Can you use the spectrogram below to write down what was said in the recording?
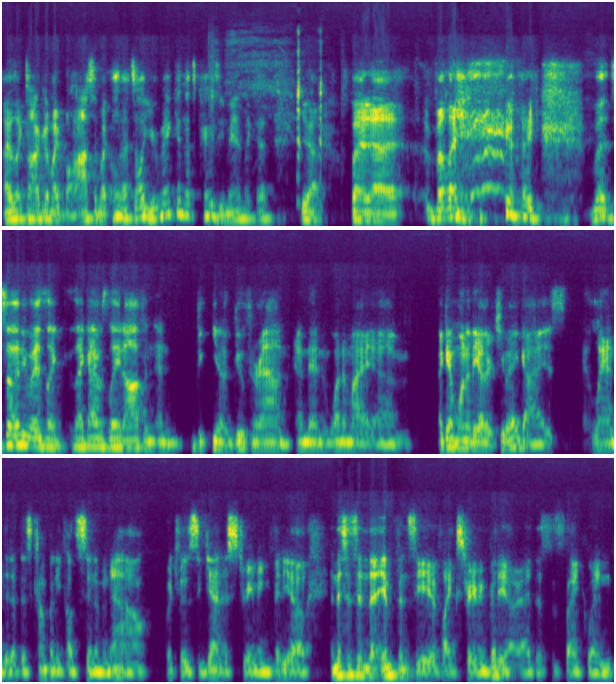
I was like talking to my boss. I'm like, oh, that's all you're making? That's crazy, man. Like, uh, yeah, but uh, but like, like, but so anyways, like like I was laid off and and you know goofing around, and then one of my um again one of the other QA guys landed at this company called Cinema Now, which was again a streaming video, and this is in the infancy of like streaming video, right? This is like when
